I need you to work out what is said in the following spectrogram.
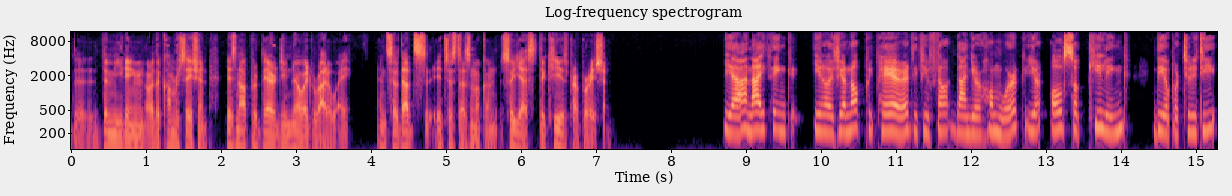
the, the meeting or the conversation is not prepared, you know it right away. And so that's, it just doesn't look on. So yes, the key is preparation. Yeah. And I think, you know, if you're not prepared, if you've not done your homework, you're also killing the opportunity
